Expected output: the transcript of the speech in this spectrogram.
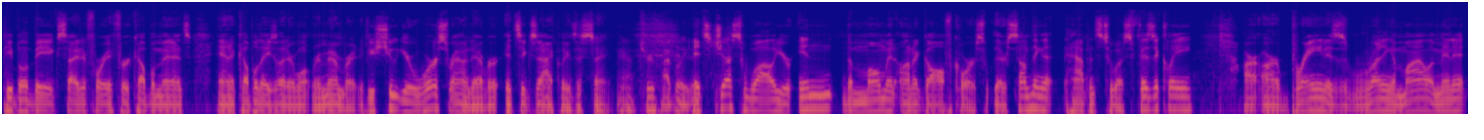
people will be excited for you for a couple minutes, and a couple days later won't remember it. If you shoot your worst round ever, it's exactly the same. Yeah, true. I believe it. It's just while you're in the moment on a golf course. There's something that happens to us physically. Our, our brain is running a mile a minute.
